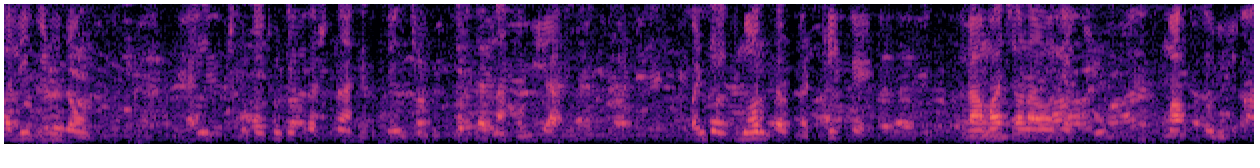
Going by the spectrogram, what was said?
पलीकडे जाऊन काही छोटे छोटे प्रश्न आहेत ज्यांची उत्तर त्यांना हवी आहे पण ते इग्नोर करतात. ठीक आहे. रामाच्या नावाने पण माफ करूया.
